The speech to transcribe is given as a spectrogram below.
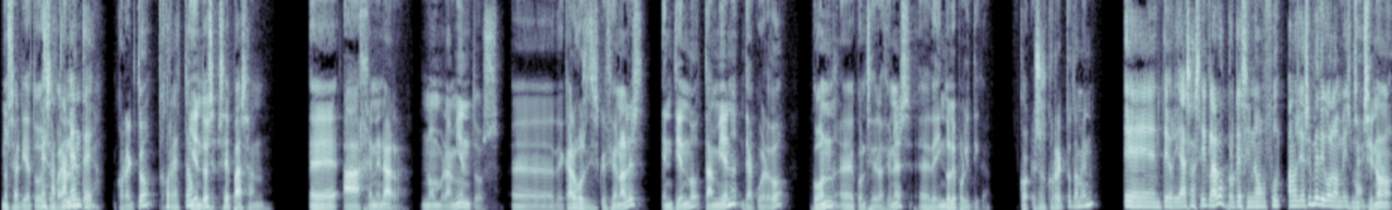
no se haría todo este Exactamente. ¿Correcto? Correcto. Y entonces se pasan eh, a generar nombramientos eh, de cargos discrecionales, entiendo, también de acuerdo con consideraciones de índole política. ¿Eso es correcto también? En teoría es así, claro, porque si no, vamos, yo siempre digo lo mismo. Si, no, no.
